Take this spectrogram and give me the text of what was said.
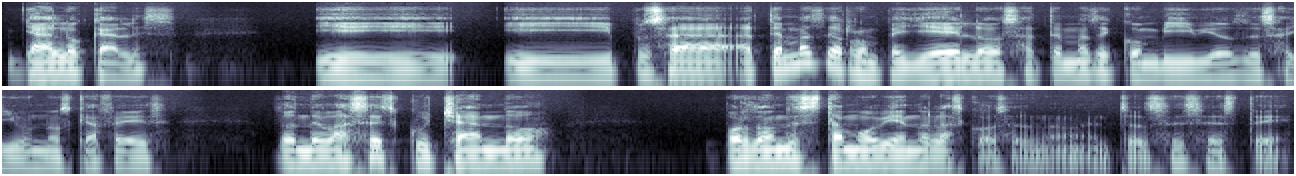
ya locales y, y pues a, temas de rompehielos, a temas de convivios, desayunos, cafés, donde vas escuchando por dónde se están moviendo las cosas, ¿no? Entonces, este,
